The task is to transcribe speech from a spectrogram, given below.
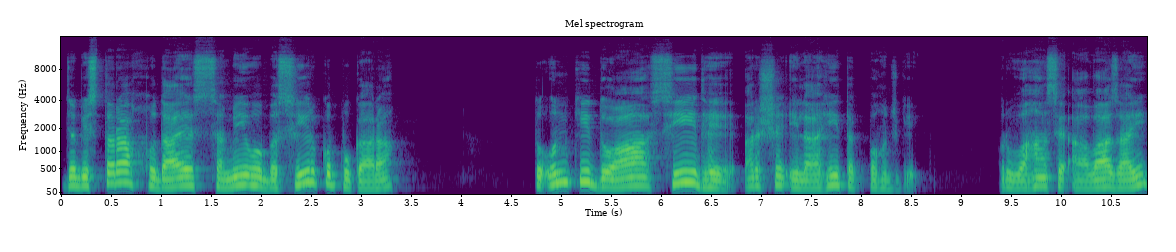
جب اس طرح خدائے سمیع و بصیر کو پکارا تو ان کی دعا سیدھے عرش الہی تک پہنچ گئی۔ اور وہاں سے آواز آئی،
